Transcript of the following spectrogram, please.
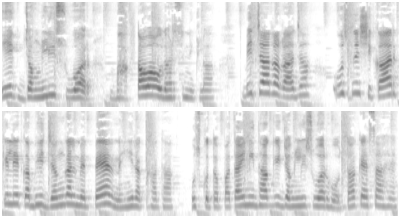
एक जंगली सुअर भागता हुआ उधर से निकला। बेचारा राजा, उसने शिकार के लिए कभी जंगल में पैर नहीं रखा था। उसको तो पता ही नहीं था कि जंगली सुअर होता कैसा है।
